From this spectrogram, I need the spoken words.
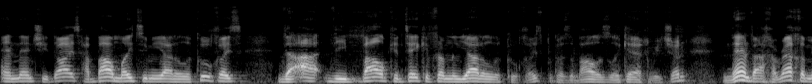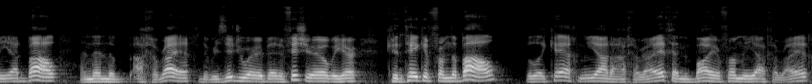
and then she dies. Habal maitzi miyada lekuches. The uh, the Baal can take it from the yada lekuches because the Baal is lekech rishon, and then v'acharecha miyad Baal, and then the acharayach, the residuary beneficiary over here, can take it from the Baal, the lekech miyad acharayach, and the buyer from the acharayach,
